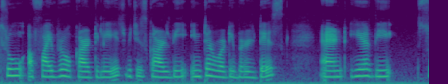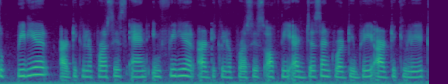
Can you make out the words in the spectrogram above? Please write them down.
through a fibrocartilage which is called the intervertebral disc and here the superior articular process and inferior articular process of the adjacent vertebrae articulate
